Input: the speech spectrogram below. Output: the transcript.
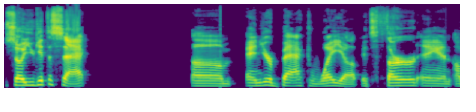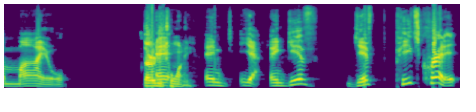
So you get the sack, um, and you're backed way up. It's third and a mile. Third and, and twenty. And yeah, and give give Peetz credit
